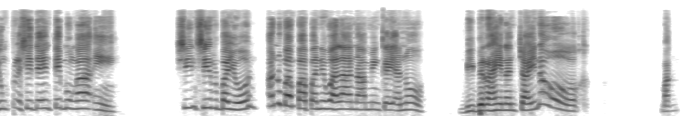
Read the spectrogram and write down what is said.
yung presidente mo nga eh. Sincere ba yun? Ano ba ang papaniwala namin kay ano? Bibirahin ng China o mag,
